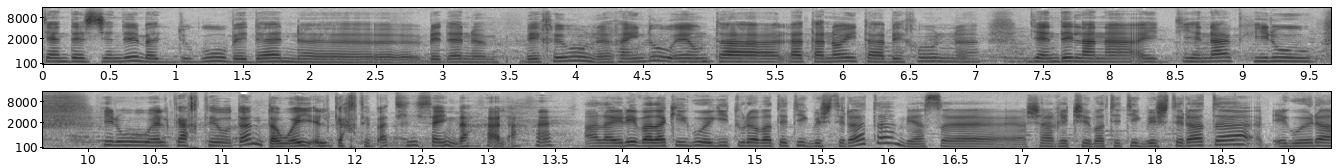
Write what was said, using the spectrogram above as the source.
jendez jende bat ditugu beden beden, uh, beden behun, erraindu, egun eta latanoi eta behun uh, jende lana haitienak hiru hiru elkarteotan, eta huei elkarte bat izain da, hala. Eh? Hala ere, badakigu egitura batetik besterat, behaz, uh, batetik besterat, egoera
